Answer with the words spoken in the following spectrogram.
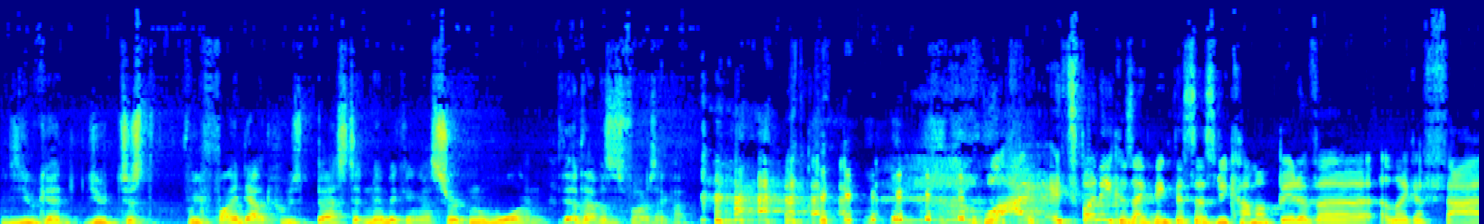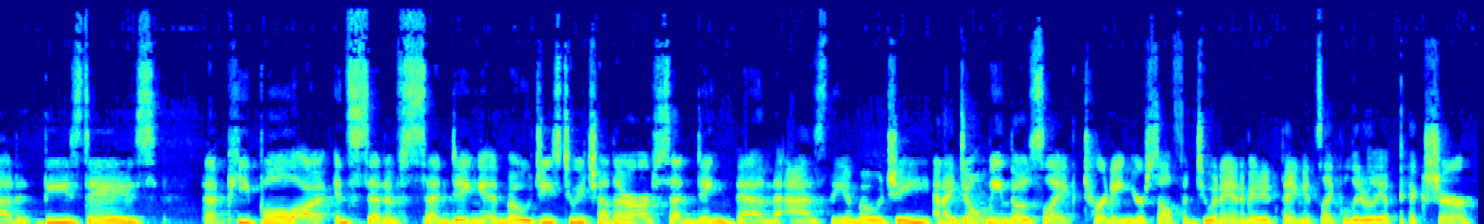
you get you just we find out who's best at mimicking a certain one. That was as far as I got. Well, I, it's funny because I think this has become a bit of a like a fad these days that people are instead of sending emojis to each other are sending them as the emoji. And I don't mean those like turning yourself into an animated thing. It's like literally a picture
